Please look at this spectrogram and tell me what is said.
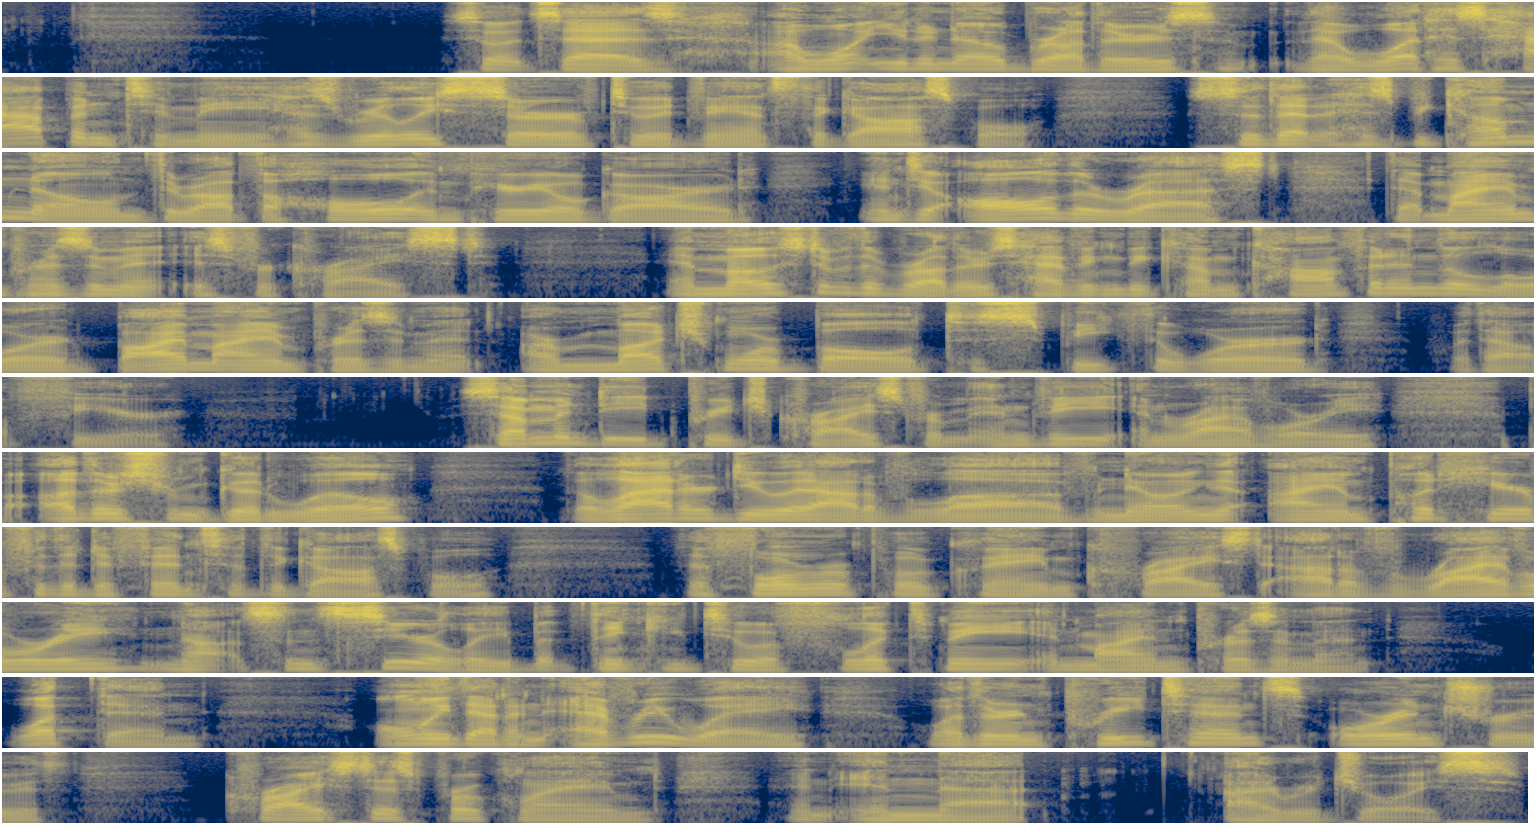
So it says, "I want you to know, brothers, that what has happened to me has really served to advance the gospel." so that it has become known throughout the whole imperial guard and to all the rest that my imprisonment is for Christ. And most of the brothers, having become confident in the Lord by my imprisonment, are much more bold to speak the word without fear. Some indeed preach Christ from envy and rivalry, but others from goodwill. The latter do it out of love, knowing that I am put here for the defense of the gospel. The former proclaim Christ out of rivalry, not sincerely, but thinking to afflict me in my imprisonment. What then? only that in every way, whether in pretense or in truth, Christ is proclaimed, and in that I rejoice.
